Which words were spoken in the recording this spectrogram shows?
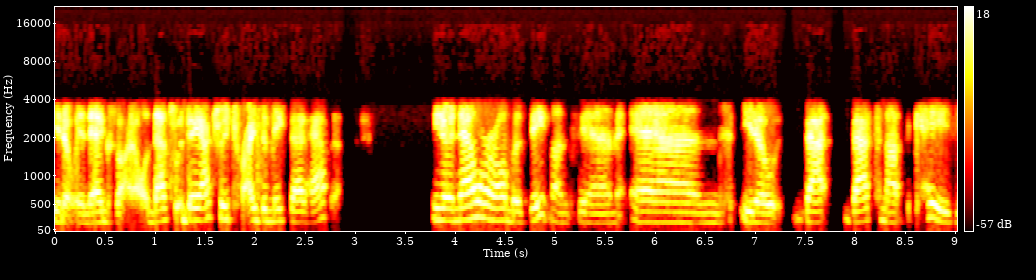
you know, in exile. And that's what they actually tried to make that happen. You know, now we're almost eight months in, and you know that that's not the case.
